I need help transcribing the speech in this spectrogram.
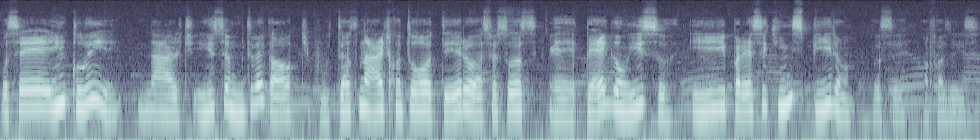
Você inclui na arte. E isso é muito legal. Tipo, tanto na arte quanto no roteiro, as pessoas é, pegam isso e parece que inspiram você a fazer isso.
